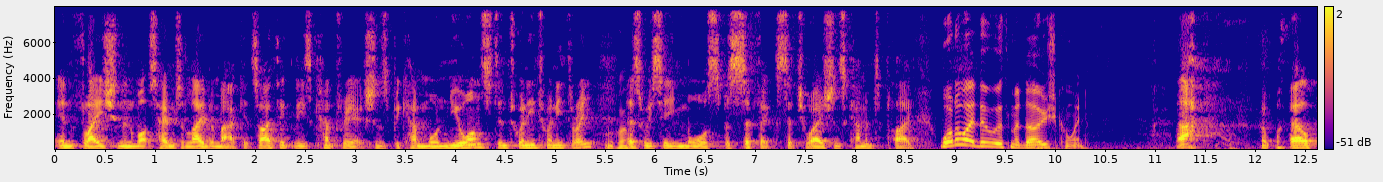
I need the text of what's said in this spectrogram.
inflation and what's happened to labour markets. I think these country actions become more nuanced in 2023 okay. as we see more specific situations come into play. What do I do with my Dogecoin? Well,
